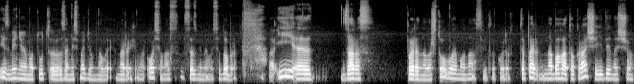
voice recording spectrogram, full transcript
І змінюємо тут е, замість medium на regular. Ось у нас все змінилося. Добре. І е, зараз переналаштовуємо на світлий кольор. Тепер набагато краще. Єдине, що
